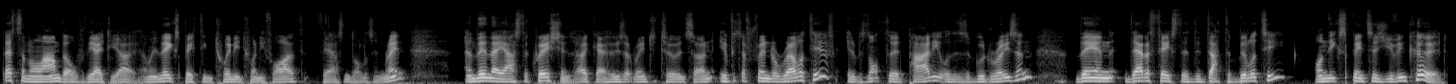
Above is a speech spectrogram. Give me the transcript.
that's an alarm bell for the ATO. I mean, they're expecting twenty, twenty-five thousand dollars in rent. And then they ask the questions, okay, who's it rented to and so on. If it's a friend or relative, if it's not third party or there's a good reason, then that affects the deductibility on the expenses you've incurred.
